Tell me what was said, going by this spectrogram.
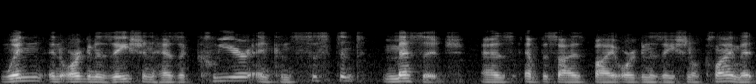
when an organization has a clear and consistent message, as emphasized by organizational climate,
